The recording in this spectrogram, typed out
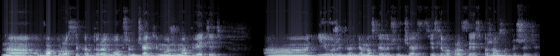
на вопросы, которые в общем чате можем ответить, э, и уже перейдем на следующую часть. Если вопросы есть, пожалуйста, пишите.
